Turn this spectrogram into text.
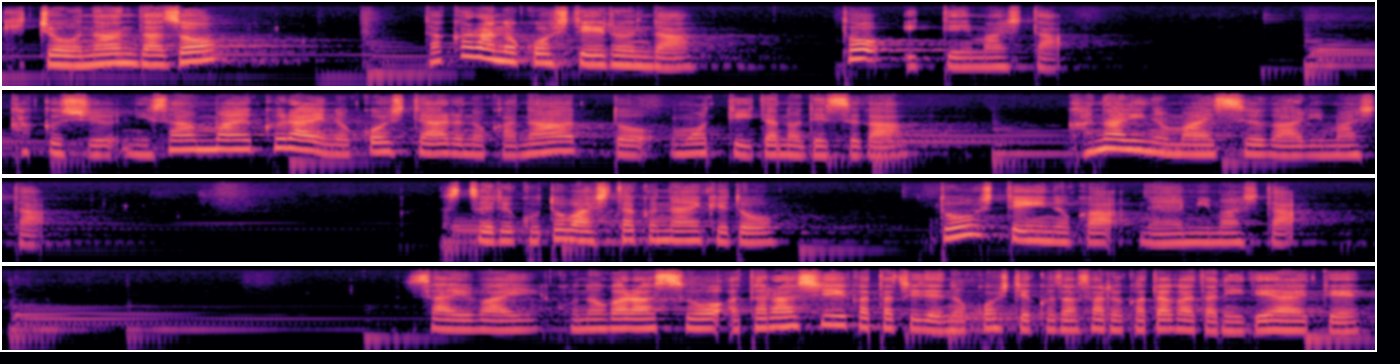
貴重なんだぞ。だから残しているんだ。と言っていました。各種23枚くらい残してあるのかなと思っていたのですがかなりの枚数がありました。捨てることはしたくないけどどうしていいのか悩みました。幸いこのガラスを新しい形で残してくださる方々に出会えて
